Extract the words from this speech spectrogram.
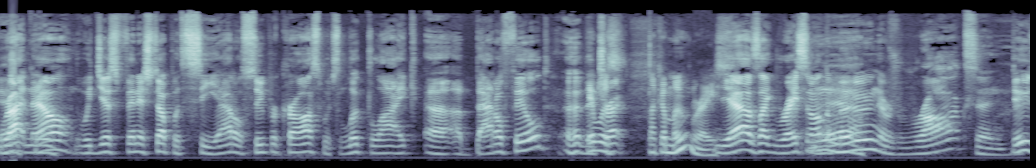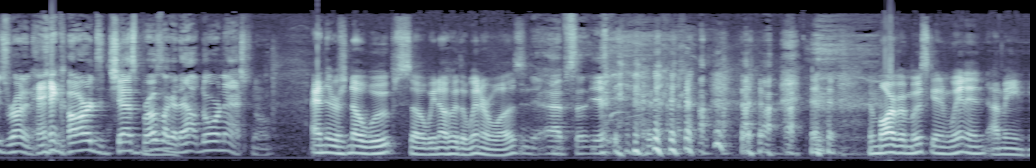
Yeah, right cool. now, we just finished up with Seattle Supercross, which looked like uh, a battlefield. Uh, It was track- like a moon race. yeah, it was like racing on the moon. There was rocks and dudes running hand guards and chest bros like an outdoor national. And there was no whoops, so we know who the winner was. Yeah, absolutely. Yeah. And Marvin Musquin winning. I mean,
